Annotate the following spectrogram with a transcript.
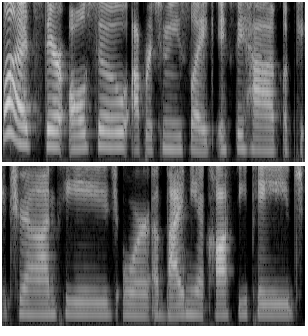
But there are also opportunities like if they have a Patreon page or a Buy Me a Coffee page,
